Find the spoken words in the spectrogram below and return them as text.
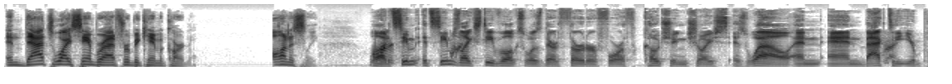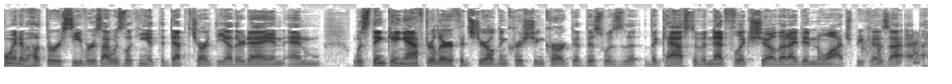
And that's why Sam Bradford became a Cardinal. Honestly. Well, it seems it seems like Steve Wilks was their third or fourth coaching choice as well. And and back right. to your point about the receivers, I was looking at the depth chart the other day and, and was thinking after Larry Fitzgerald and Christian Kirk that this was the, the cast of a Netflix show that I didn't watch because I,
